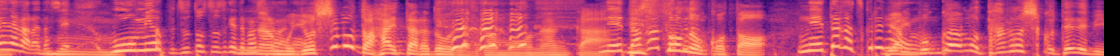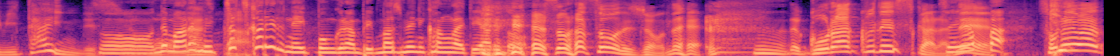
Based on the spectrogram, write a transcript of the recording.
えながら私、ウォーミングアップずっと続けてますからね。なもう吉本入ったらどうですかもうなんかネタがのことネタが作れないもん。僕はもう楽しくテレビ見たいんですよ。でもあれめっちゃ疲れるね、一本グランプリ。真面目に考えてやると。い やそりゃそうでしょうね、うんで娯楽ですからねやっぱそれは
